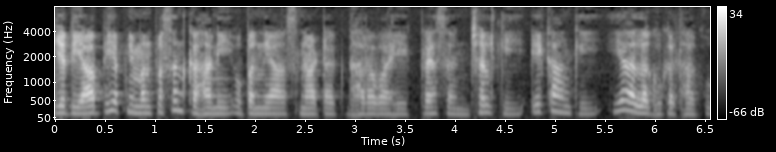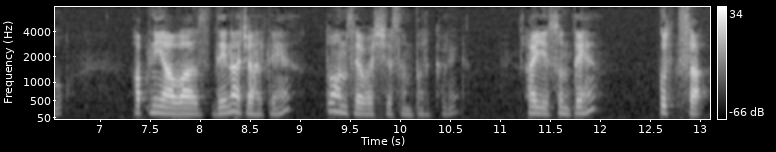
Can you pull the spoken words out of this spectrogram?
यदि आप भी अपनी मनपसंद कहानी, उपन्यास, नाटक, धारावाहिक, प्रहसन, झलकी, एकांकी या लघु कथा को अपनी आवाज़ देना चाहते हैं तो हमसे अवश्य संपर्क करें। आइए सुनते हैं कुत्सा।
